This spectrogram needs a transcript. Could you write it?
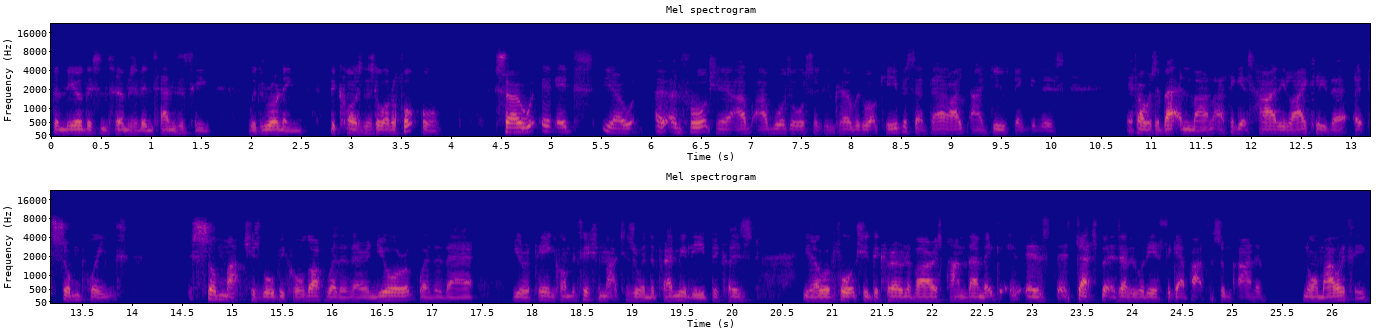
than the others in terms of intensity with running because there's a lot of football. So it, it's you know, unfortunately, I, I, would also concur with what Kiva said there. I, I do think it is. If I was a betting man, I think it's highly likely that at some point, some matches will be called off, whether they're in Europe, whether they're European competition matches or in the Premier League, because you know, unfortunately, the coronavirus pandemic is as desperate as everybody is to get back to some kind of normality.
